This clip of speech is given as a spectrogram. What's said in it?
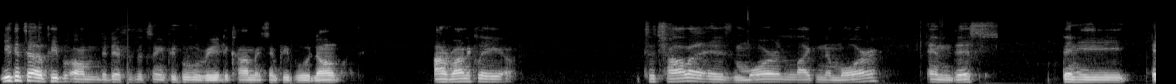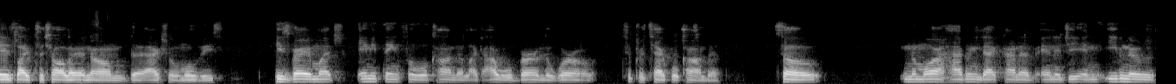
you can tell people um the difference between people who read the comics and people who don't. Ironically, T'Challa is more like Namor in this than he is like T'Challa in um the actual movies. he's very much anything for Wakanda. Like I will burn the world to protect Wakanda. So Namor having that kind of energy, and even though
